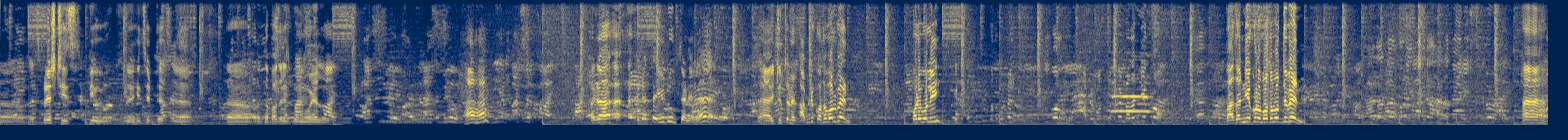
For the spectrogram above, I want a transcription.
uh, expressed his view. Uh, he said this uh, uh, the bazaar is going well. হ্যাঁ হ্যাঁ। এটা এটা ইউটিউব চ্যানেল হ্যাঁ? হ্যাঁ ইউটিউব চ্যানেল আপনি কথা বলবেন? পরে বলি। বাজার নিয়ে কোনো? মতামত দেবেন? হ্যাঁ হ্যাঁ হ্যাঁ।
